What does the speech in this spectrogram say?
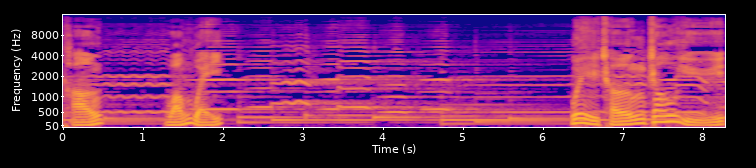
唐，王维。渭城朝雨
